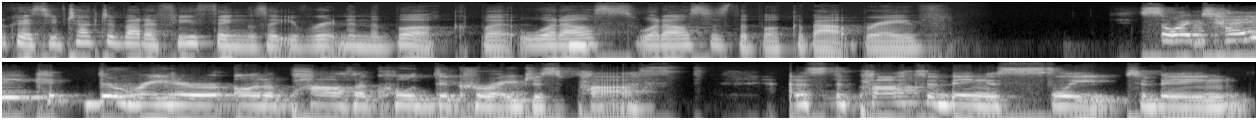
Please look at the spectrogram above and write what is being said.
okay, so you've talked about a few things that you've written in the book, but what else? What else is the book about? Brave. So I take the reader on a path I called the courageous path. And it's the path of being asleep to being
